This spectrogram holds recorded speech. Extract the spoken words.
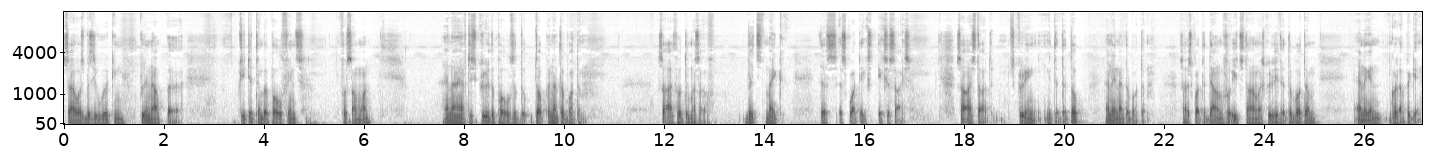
So I was busy working, putting up a uh, treated timber pole fence for someone. And I have to screw the poles at the top and at the bottom. So I thought to myself, let's make this a squat ex- exercise. So I started screwing it at the top and then at the bottom. So I squatted down for each time I screwed it at the bottom and again got up again.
